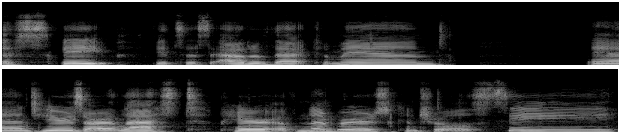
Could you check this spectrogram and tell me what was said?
Escape gets us out of that command. And here's our last pair of numbers, Control C.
